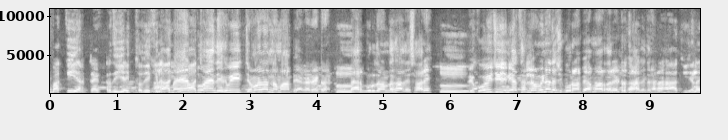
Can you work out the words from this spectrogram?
ਬਾਕੀ ਯਾਰ ਟਰੈਕਟਰ ਦੀ ਇੱਥੋਂ ਦੇਖ ਲੈ ਮੈਂ ਤੂੰ ਐਂ ਦੇਖ ਵੀ ਜਮਾ ਦਾ ਨਵਾਂ ਪਿਆ ਗਾ ਟਰੈਕਟਰ। ਪੈਰ ਪੁਰਦਾਨ ਦਿਖਾ ਦੇ ਸਾਰੇ। ਹੂੰ। ਵੀ ਕੋਈ ਚੀਜ਼ ਨਹੀਂ ਥੱਲੋਂ ਵੀ ਨਾ ਲਸ਼ਕੋਰਾਂ ਪਿਆ ਮਾਰਦਾ ਟਰੈਕਟਰ ਥਾ ਕੇ ਹਨਾ ਹਾਂ ਚੀਜ਼ ਹੈ ਨਾ।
